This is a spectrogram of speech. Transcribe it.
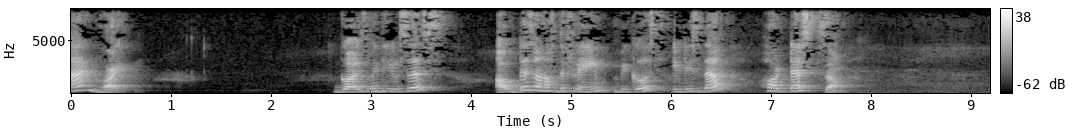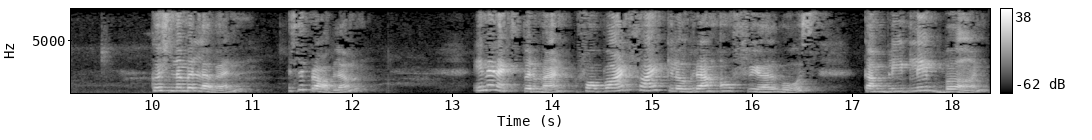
and why? Goldsmith uses outer zone of the flame because it is the hottest zone. Question number 11 is a problem in an experiment, 4.5 kg of fuel was completely burned.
